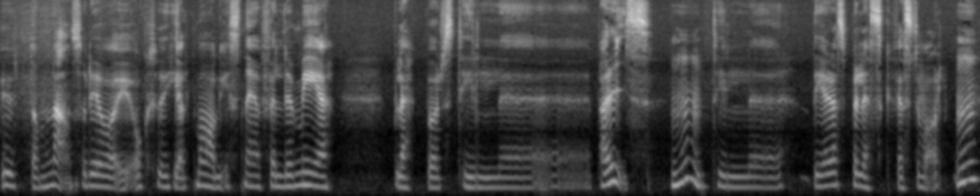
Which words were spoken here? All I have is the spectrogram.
utomlands och det var ju också helt magiskt när jag följde med Blackbirds till eh, Paris. Mm. Till eh, deras burleskfestival. Mm.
